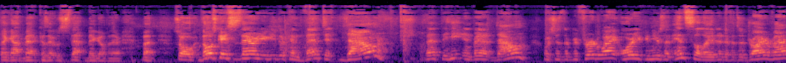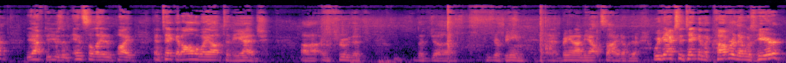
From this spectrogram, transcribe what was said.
that got bent because it was that big over there. But so those cases there, you either can vent it down, vent the heat and vent it down, which is the preferred way, or you can use an insulated. If it's a dryer vent, you have to use an insulated pipe and take it all the way out to the edge uh, and through the the uh, your beam and bring it on the outside over there. We've actually taken the cover that was here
